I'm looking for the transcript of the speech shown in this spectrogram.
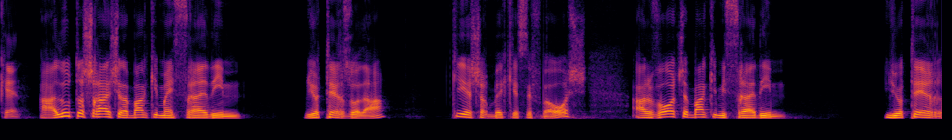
כן, העלות אשראי של הבנקים הישראלים יותר זולה, כי יש הרבה כסף בעו"ש. ההלוואות של בנקים ישראלים יותר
